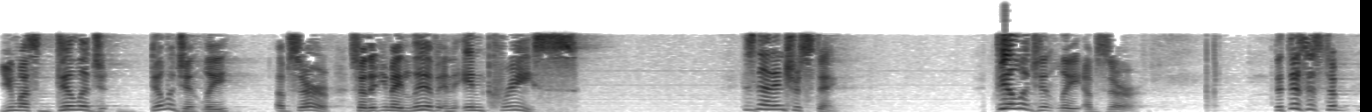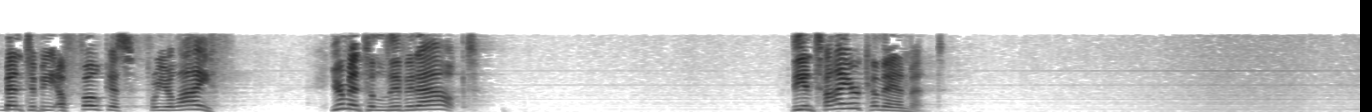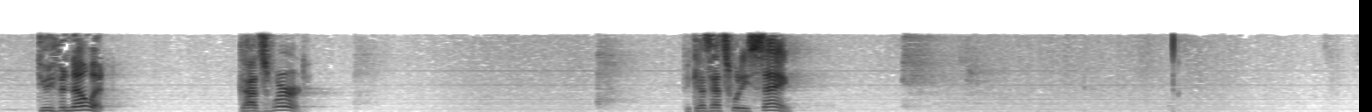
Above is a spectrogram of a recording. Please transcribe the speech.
you must diligent, diligently observe, so that you may live and increase. Isn't that interesting? Diligently observe. That this is to, meant to be a focus for your life. You're meant to live it out. The entire commandment. Do you even know it? God's Word. Because that's what he's saying.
